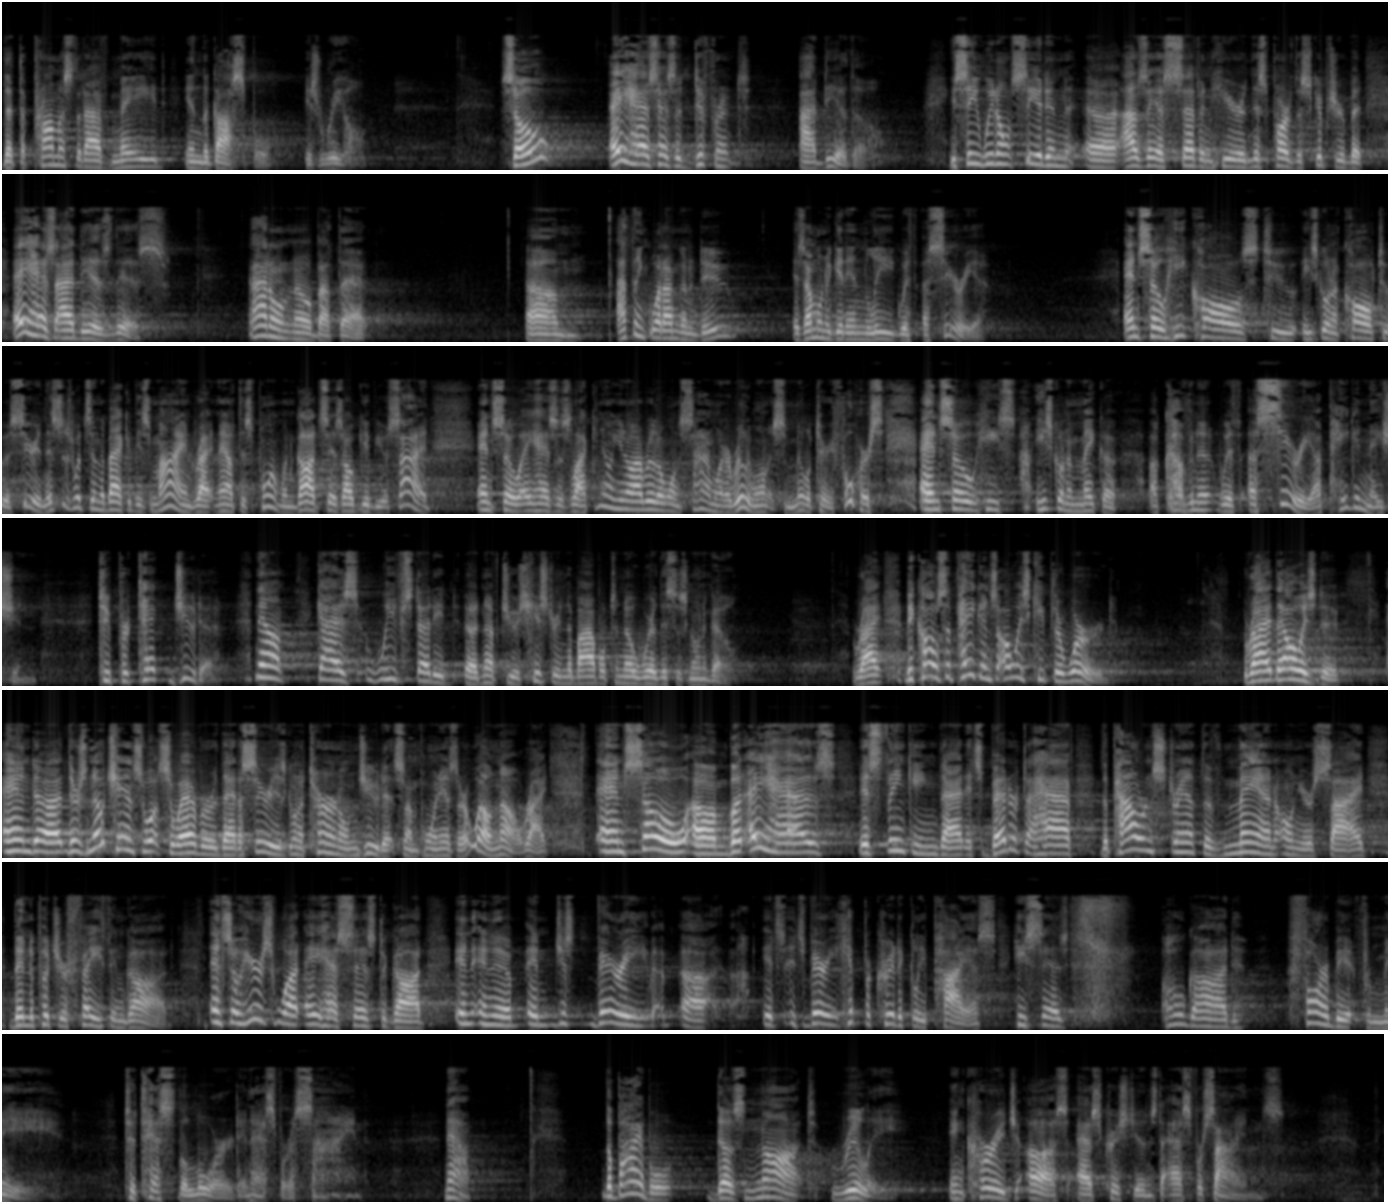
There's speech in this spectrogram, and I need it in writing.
that the promise that I've made in the gospel is real. So, Ahaz has a different idea though. You see, we don't see it in uh, Isaiah 7 here in this part of the scripture, but Ahaz's idea is this. I don't know about that. Um, I think what I'm going to do is I'm going to get in league with Assyria. And so he calls to, he's going to call to Assyria. And this is what's in the back of his mind right now at this point when God says, I'll give you a sign. And so Ahaz is like, you know, you know, I really don't want a sign. What I really want is some military force. And so he's, he's going to make a, a covenant with Assyria, a pagan nation, to protect Judah. Now, guys, we've studied enough Jewish history in the Bible to know where this is going to go. Right? Because the pagans always keep their word. Right? They always do. And uh, there's no chance whatsoever that Assyria is going to turn on Judah at some point, is there? Well, no, right. And so, um, but Ahaz is thinking that it's better to have the power and strength of man on your side than to put your faith in God. And so here's what Ahaz says to God in, in, a, in just very, uh, it's, it's very hypocritically pious. He says, Oh God, far be it from me to test the Lord and ask for a sign. Now, the Bible does not really encourage us as Christians to ask for signs.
